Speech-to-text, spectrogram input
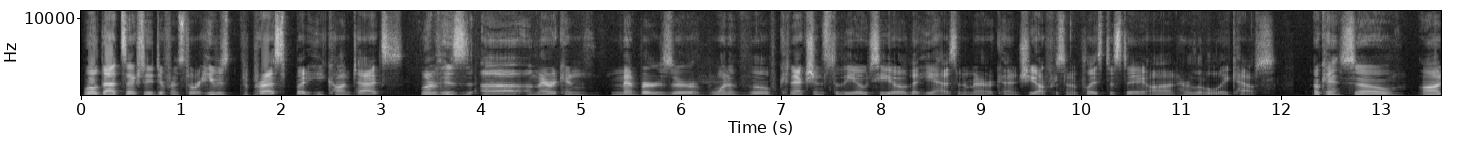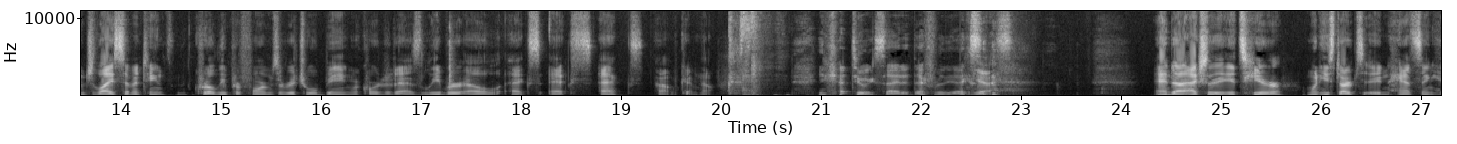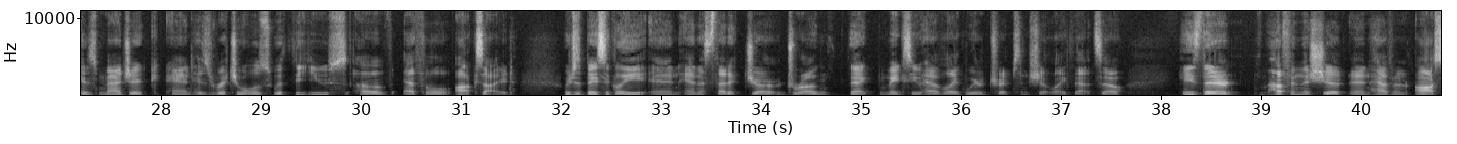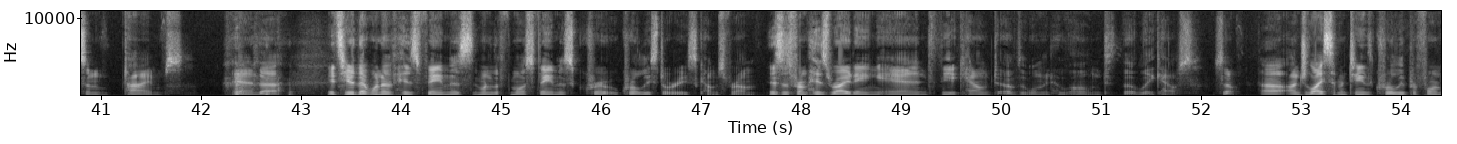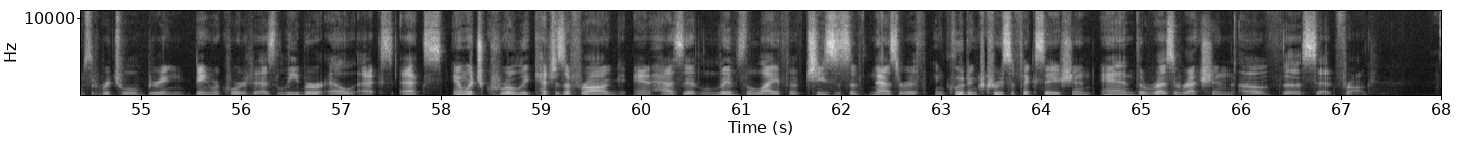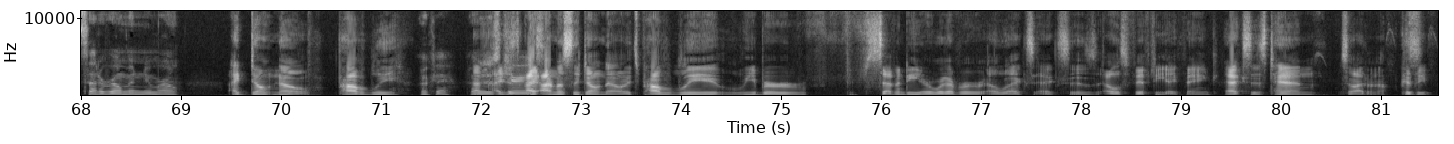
Well, that's actually a different story. He was depressed, but he contacts one of his uh, American members or one of the connections to the OTO that he has in America, and she offers him a place to stay on her little lake house. Okay, so on July 17th, Crowley performs a ritual being recorded as Liber LXXX. Oh, okay, no. You got too excited there for the X's. Yes. And uh, actually, it's here when he starts enhancing his magic and his rituals with the use of ethyl oxide, which is basically an anesthetic dr- drug that makes you have like weird trips and shit like that. So he's there huffing the shit and having awesome times. And uh, it's here that one of his famous, one of the most famous Crow- Crowley stories comes from. This is from his writing and the account of the woman who owned the lake house. So uh, on July 17th, Crowley performs the ritual being, being recorded as Liber LXX, in which Crowley catches a frog and has it live the life of Jesus of Nazareth, including crucifixion and the resurrection of the said frog. Is that a Roman numeral? I don't know. Probably. Okay. I just I just. I honestly don't know. It's probably Liber 70 or whatever LXX is. L is 50, I think. X is 10. So I don't know. Could be.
